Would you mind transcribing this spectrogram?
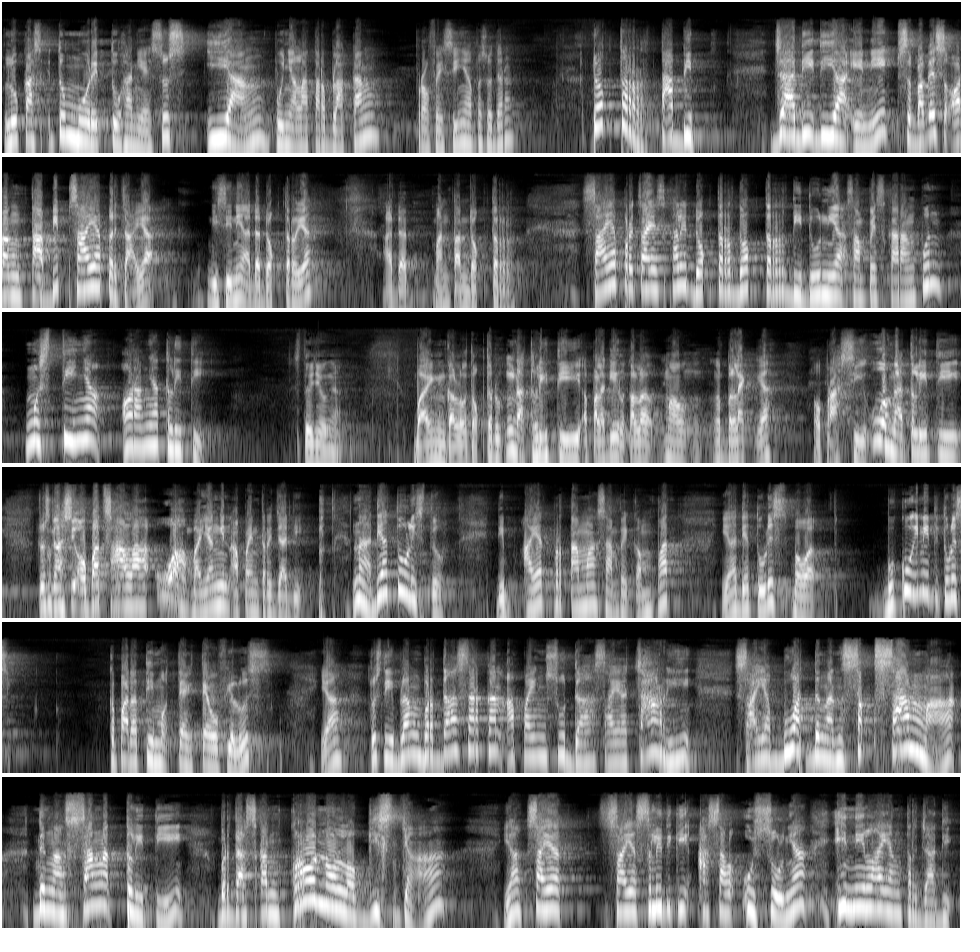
Lukas itu murid Tuhan Yesus yang punya latar belakang profesinya apa saudara? Dokter, tabib. Jadi dia ini sebagai seorang tabib saya percaya di sini ada dokter ya, ada mantan dokter. Saya percaya sekali dokter-dokter di dunia sampai sekarang pun mestinya orangnya teliti. Setuju nggak? Bayangin kalau dokter nggak teliti, apalagi kalau mau ngebelek ya, operasi, wah nggak teliti, terus ngasih obat salah, wah bayangin apa yang terjadi. Nah dia tulis tuh di ayat pertama sampai keempat, ya dia tulis bahwa buku ini ditulis kepada Theophilus, ya terus dibilang berdasarkan apa yang sudah saya cari, saya buat dengan seksama, dengan sangat teliti, berdasarkan kronologisnya, ya saya saya selidiki asal usulnya, inilah yang terjadi.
